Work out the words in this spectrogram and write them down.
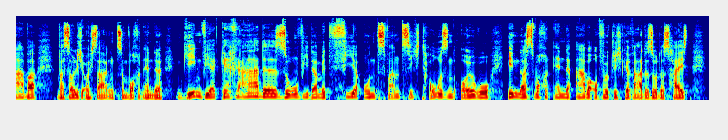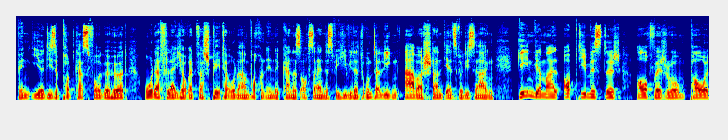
aber was soll ich euch sagen, zum Wochenende gehen wir gerade so wieder mit 24.000 Euro in das Wochenende, aber auch wirklich gerade so. Das heißt, wenn ihr diese Podcast-Folge hört oder vielleicht auch etwas später oder am Wochenende, kann es auch sein, dass wir hier wieder drunter liegen. Aber Stand jetzt würde ich sagen, gehen wir mal optimistisch, auch weil Jerome Paul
